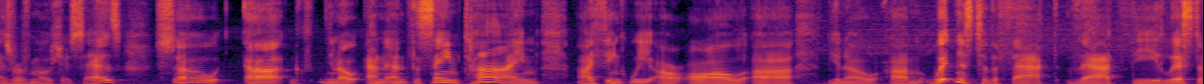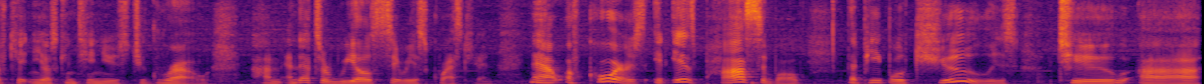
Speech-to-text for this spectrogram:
as Rav Moshe says. So, uh, you know, and, and, at the same time, I think we are all, uh, you know, um, witness to the fact that the list of kitnios continues to grow. Um, and that's a real serious question. Now, of course, it is possible that people choose to uh,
